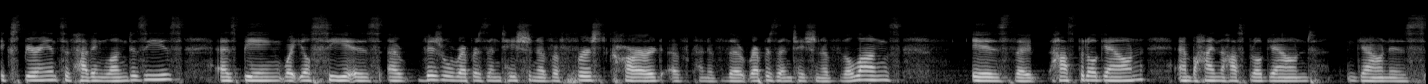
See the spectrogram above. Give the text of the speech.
experience of having lung disease as being what you'll see is a visual representation of a first card of kind of the representation of the lungs is the hospital gown and behind the hospital gown gown is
